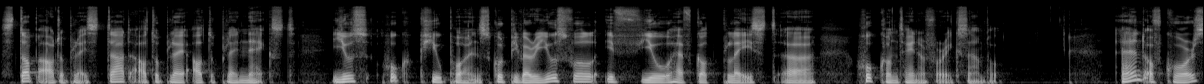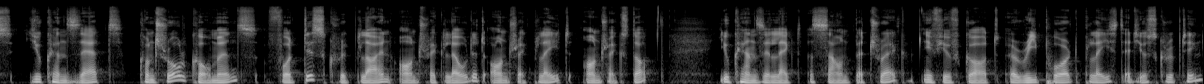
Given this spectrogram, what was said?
Stop autoplay, start autoplay, autoplay next. use hook cue points. Could be very useful if you have got placed a hook container, for example. And of course, you can set control commands for this script line on track loaded, on track played, on track stopped. You can select a soundbed track if you've got a report placed at your scripting.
